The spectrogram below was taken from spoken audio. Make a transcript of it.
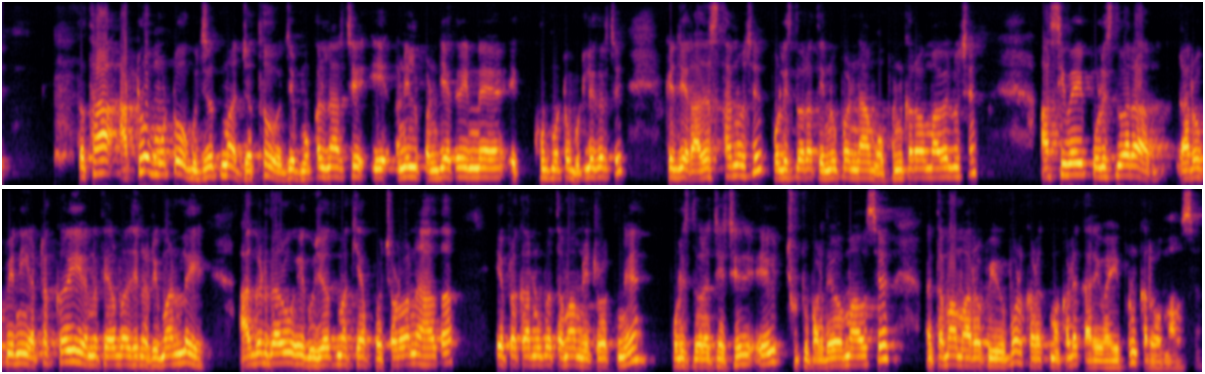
તથા આટલો મોટો ગુજરાતમાં જથ્થો જે મોકલનાર છે એ અનિલ પંડ્યા કરીને એક ખૂબ મોટો બુટલેગર છે કે જે રાજસ્થાનનો છે. પોલીસ દ્વારા તેનું પણ નામ ઓપન કરવામાં આવેલું છે. આ સિવાય પોલીસ દ્વારા આરોપીની અટક કરી અને ત્યારબાદ એનો રિમાન્ડ લઈ આગળ દારૂ એ ગુજરાતમાં ક્યાં પહોંચાડવાના હતા એ પ્રકારનું પણ તમામ નેટવર્કને પોલીસ દ્વારા જે છે એ છૂટું પાડી દેવામાં આવશે અને તમામ આરોપીઓ પર કડકમાં કડક કાર્યવાહી પણ કરવામાં આવશે.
